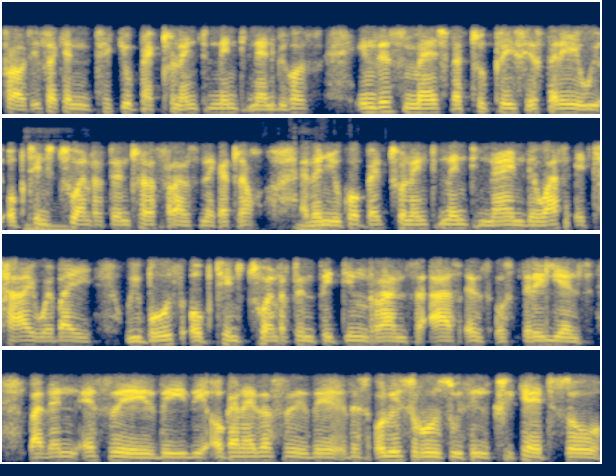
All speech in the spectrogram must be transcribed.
proud. If I can take you back to 1999, because in this match that took place yesterday, we obtained mm. 212 runs, and then you go back to 1999, there was a tie whereby we both obtained 213 runs as, as Australians. But then, as the the, the organizers, the, there's always rules within cricket, so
